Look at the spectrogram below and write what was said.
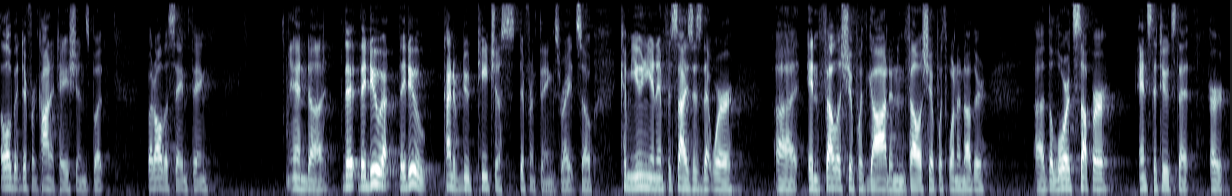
a little bit different connotations, but, but all the same thing. And uh, they, they do, they do kind of do teach us different things, right? So, communion emphasizes that we're uh, in fellowship with God and in fellowship with one another. Uh, the Lord's Supper institutes that, or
